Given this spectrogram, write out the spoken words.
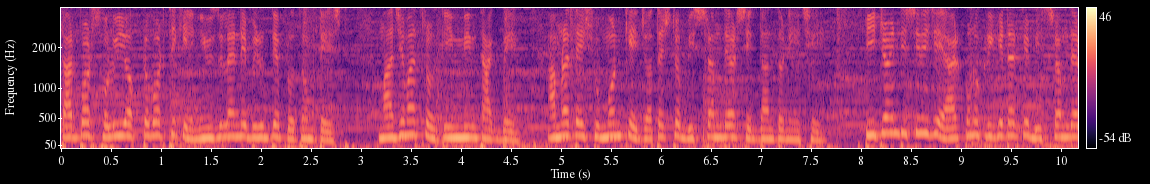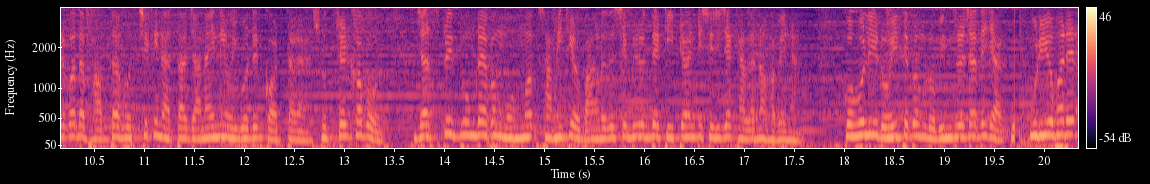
তারপর ষোলোই অক্টোবর থেকে নিউজিল্যান্ডের বিরুদ্ধে প্রথম টেস্ট। মাঝে মাত্র তিন দিন থাকবে। আমরা তাই সুমনকে যথেষ্ট বিশ্রাম দেওয়ার সিদ্ধান্ত নিয়েছি। টি টোয়েন্টি সিরিজে আর কোনো ক্রিকেটারকে বিশ্রাম দেওয়ার কথা ভাবনা হচ্ছে কিনা তা জানায়নি ওই বোর্ডের কর্তারা। সূত্রের খবর, জসপ্রীত বুমরা এবং মোহাম্মদ সামিকেও বাংলাদেশের বিরুদ্ধে টি টোয়েন্টি সিরিজে খেলানো হবে না। কোহলি, রোহিত এবং রবীন্দ্র জাদেজা কুড়ি ওভারের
